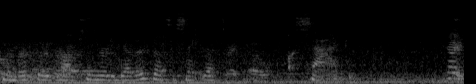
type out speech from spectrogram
Remember, third boxes are together. That's the same. That's Oh. a sag. Okay.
